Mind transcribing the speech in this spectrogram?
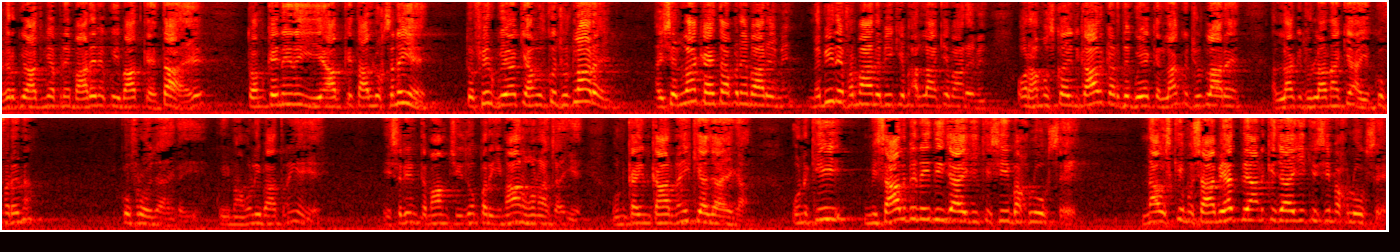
اگر کوئی آدمی اپنے بارے میں کوئی بات کہتا ہے، تو ہم کہنے نہیں یہ آپ کے تعلق سے نہیں ہے۔ تو پھر گویا کہ ہم اس کو جھٹلا رہے ہیں۔ ایسے اللہ کہتا اپنے بارے میں۔ نبی نے فرمایا نبی کے، اللہ کے بارے میں۔ اور ہم اس کا انکار کرتے گویا کہ اللہ کو جھٹلا رہے ہیں۔ اللہ کو جھٹلانا کیا یہ کفر ہے نا۔ کفر ہو جائے گا یہ۔ کوئی معمولی بات نہیں ہے یہ۔ اس لیے ان تمام چیزوں پر ایمان ہونا چاہیے۔ ان کا انکار نہیں کیا جائے گا۔ ان کی مثال بھی نہیں دی جائے گی کسی مخلوق سے۔ نہ اس کی مشابہت بیان کی جائے گی کسی مخلوق سے۔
